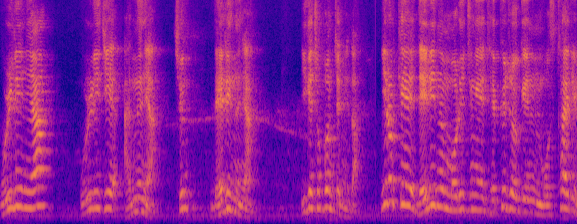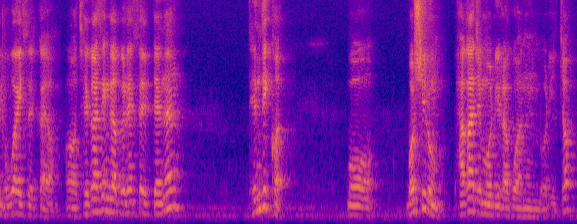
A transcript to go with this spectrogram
올리냐, 올리지 않느냐, 즉, 내리느냐. 이게 첫 번째입니다. 이렇게 내리는 머리 중에 대표적인 뭐 스타일이 뭐가 있을까요? 어, 제가 생각을 했을 때는 댄디컷, 뭐, 머시룸, 바가지 머리라고 하는 머리 있죠?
